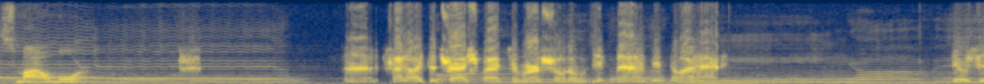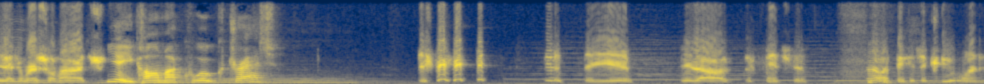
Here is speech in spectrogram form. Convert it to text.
smile more. Uh, kind of like the trash bag commercial. Don't get mad. Get mad. You ever see that commercial, Hodge? Yeah, you calling my quote trash? The, uh, you know, offensive. No, I think it's a cute one.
